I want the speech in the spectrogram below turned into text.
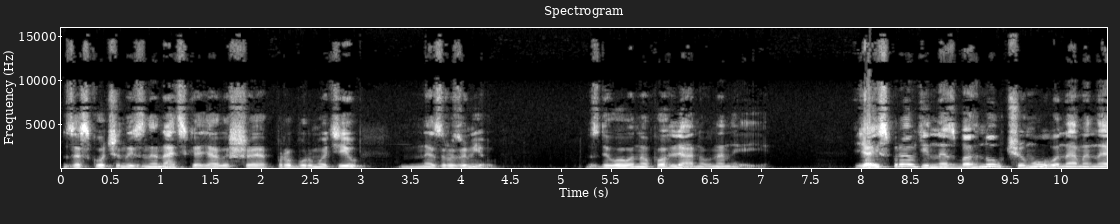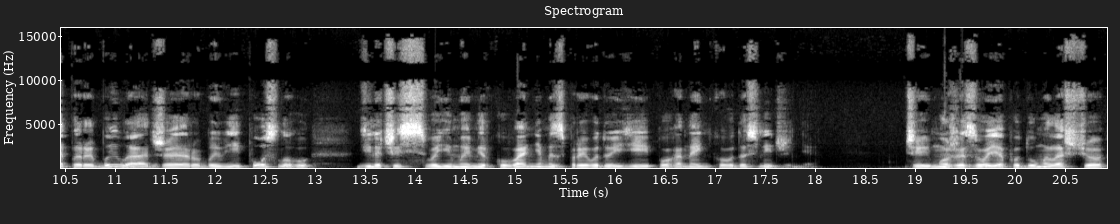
Заскочений зненацька, я лише пробурмотів, не зрозумів. Здивовано поглянув на неї. Я і справді не збагнув, чому вона мене перебила, адже робив їй послугу, ділячись своїми міркуваннями з приводу її поганенького дослідження. Чи, може, Зоя подумала, що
